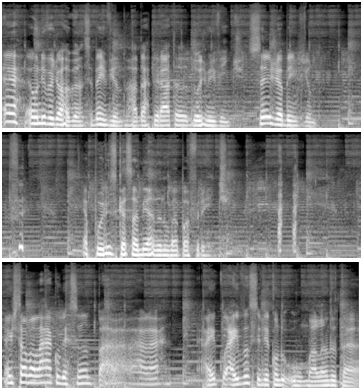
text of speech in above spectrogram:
É, é o nível de arrogância. Bem-vindo, Radar Pirata 2020. Seja bem-vindo. é por isso que essa merda não vai pra frente. a gente tava lá conversando, pá, Aí, aí você vê quando o malandro tá,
